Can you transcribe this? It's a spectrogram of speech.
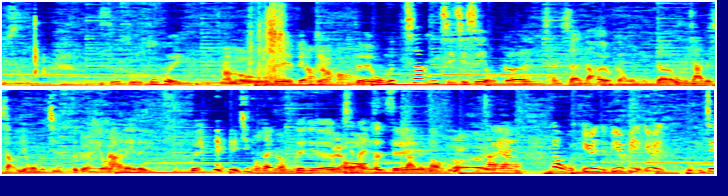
就是苏苏苏慧宇。Hello，对，非常大家好。对我们上一集其实有跟陈生，然后有跟我们的我们家的小燕，我们其实四个人有打擂了一次。对，镜头在那，对，这个先来正式打个招呼。对啊，那我因为因为毕因为我们这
